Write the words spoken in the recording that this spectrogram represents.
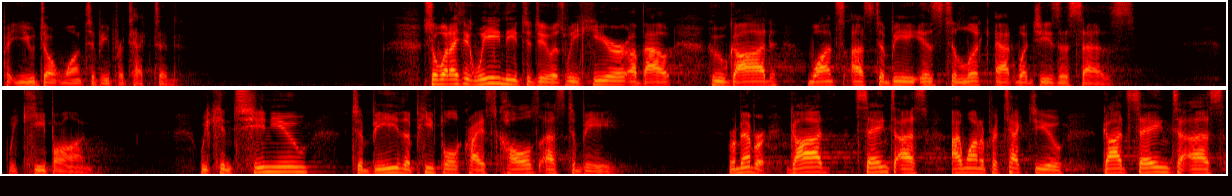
but you don't want to be protected. So, what I think we need to do as we hear about who God wants us to be is to look at what Jesus says. We keep on. We continue to be the people Christ calls us to be. Remember, God saying to us, I want to protect you, God saying to us,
